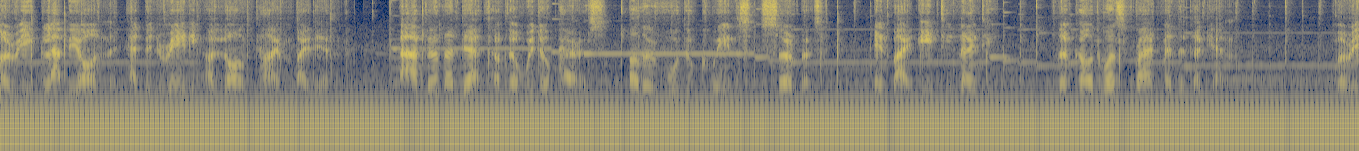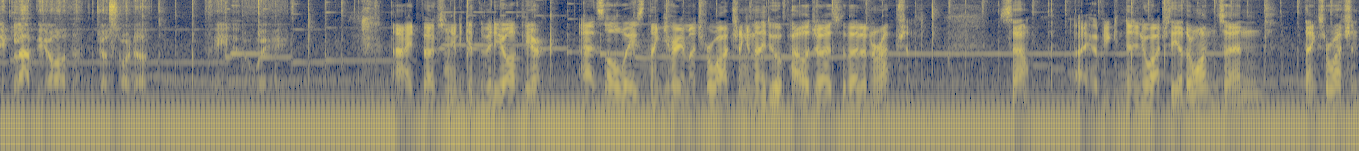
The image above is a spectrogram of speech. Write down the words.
Marie Glapion had been reigning a long time by then. After the death of the widow Paris, other voodoo queens surfaced, and by 1890, the cult was fragmented again. Marie Glapion just sort of faded away. Alright, folks, I'm going to get the video off here. As always, thank you very much for watching, and I do apologize for that interruption. So, I hope you continue to watch the other ones, and thanks for watching.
